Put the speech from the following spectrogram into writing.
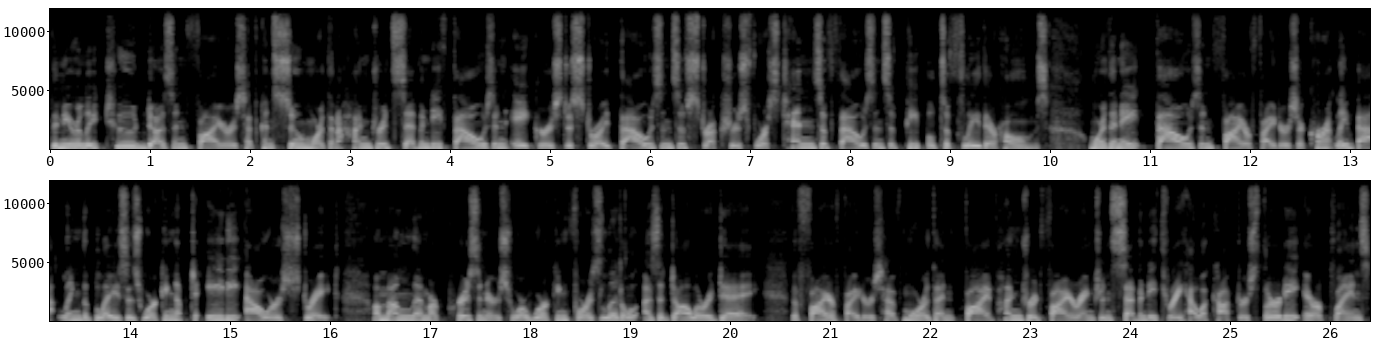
The nearly two dozen fires have consumed more than 170,000 acres, destroyed thousands of structures, forced tens of thousands of people to flee their homes. More than 8,000 firefighters are currently battling the blazes, working up to 80 hours straight. Among them are prisoners who are working for as little as a dollar a day. The firefighters have more than 500 fire engines, 73 helicopters, 30 airplanes,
